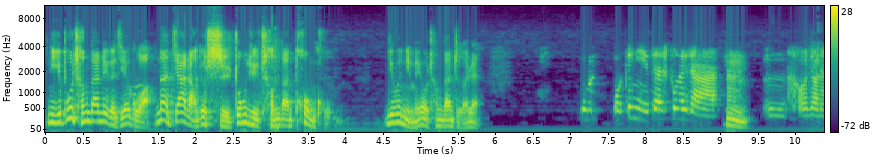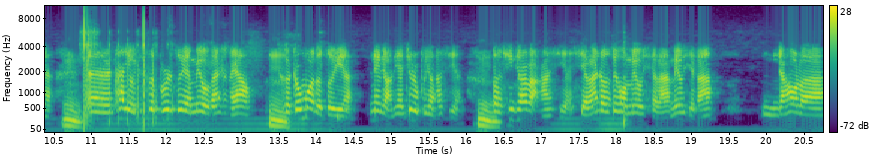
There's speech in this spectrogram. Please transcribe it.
你不承担这个结果，那家长就始终去承担痛苦，因为你没有承担责任。你再说一下。嗯嗯，好教练。嗯嗯，他有一次不是作业没有完成呀？嗯。是个周末的作业。那两天就是不想写，嗯到星期天晚上写，写完之后最后没有写完，没有写完，嗯，然后呢，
